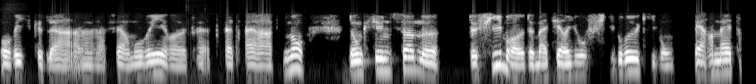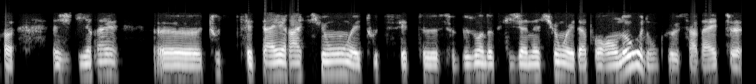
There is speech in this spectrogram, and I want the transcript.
au risque de la, faire mourir euh, très, très, très rapidement. Donc c'est une somme de fibres, de matériaux fibreux qui vont permettre, je dirais, euh, toute cette aération et tout cette, ce besoin d'oxygénation et d'apport en eau. Donc euh, ça va être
